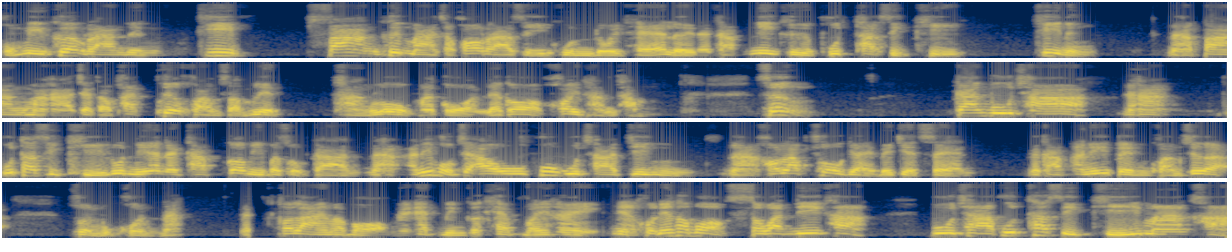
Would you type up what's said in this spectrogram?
ผมมีเครื่องรางหนึ่งที่สร้างขึ้นมาเฉพาะราศีคุณโดยแท้เลยนะครับ นี่คือพุทธสิกขีที่หนึ่งนะปางมหาจักรพรรดิเพื่อความสำเร็จทางโลกมาก่อน แล้วก็ค่อยทันทำซึ่งการบูชานะฮะพุทธสิกขีรุ่นนี้นะครับก็มีประสบการณ์นะอันนี้ผมจะเอาผู้บูชาจริงนะเขารับโชคใหญ่ไปเจ็ดแสนนะครับอันนี้เป็นความเชื่อส่วนบุคคลนะเขาไลน์มาบอกนะแอดมินก็แคปไว้ให้เนี่ยคนนี้เขาบอกสวัสดีค่ะ บูชาพุทธสิกขีมาค่ะ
